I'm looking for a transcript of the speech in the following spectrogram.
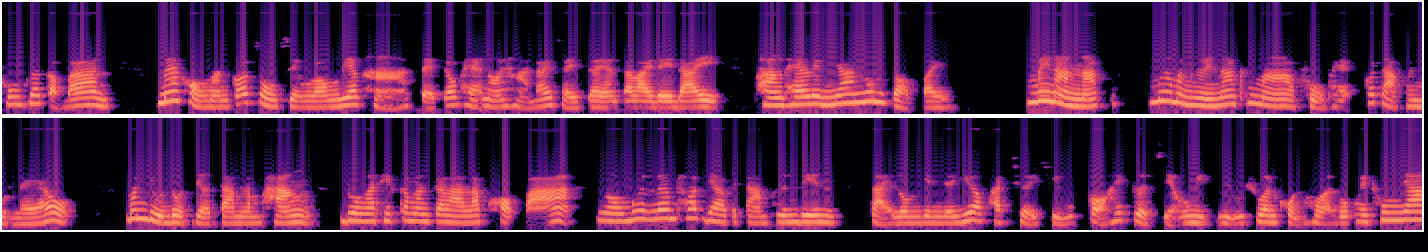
ทุ่งเพื่อกลับบ้าน แม่ของมันก็ส่งเสียงร้องเรียกหา แต่เจ้าแพะน้อยหาได้ใส่ใจอันตรายใด ๆ พางแท้เล็มหญ้านุ่มต่อไป ไม่นานนัก เมื่อมันเงยหน้าขึ้นมา ฝูงแพะก็จากไปหมดแล้ว มันอยู่โดดเดี่ยวตามลำพัง ดวงอาทิตย์กำลังจะลาลับขอบฟ้า เงามืดเริ่มทอดยาวไปตามพื้นดิน สายลมเย็นเยือกพัดเฉยฉิวก่อให้เกิดเสียงหวีดหวิวชวนขนหัวลุกในทุ่งหญ้า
